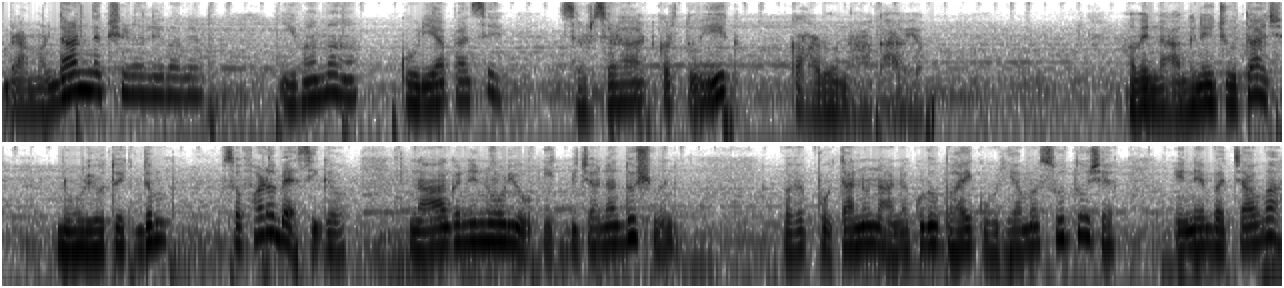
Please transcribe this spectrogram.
બ્રાહ્મણ દાન દક્ષિણા લેવા ગયો. એવામાં ઘોડિયા પાસે સડસડાટ કરતો એક કાળો નાગ આવ્યો. હવે નાગને જોતા જ નોળિયો તો એકદમ સફાળો બેસી ગયો. નાગ અને નોળિયો એકબીજાના દુશ્મન. હવે પોતાનું નાનકડું ભાઈ ઘોડિયામાં સૂતું છે, એને બચાવવા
